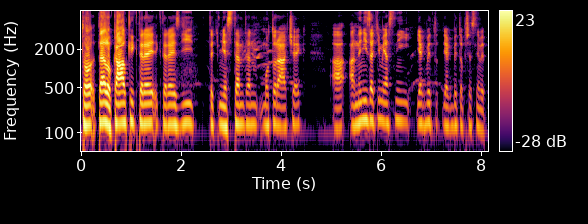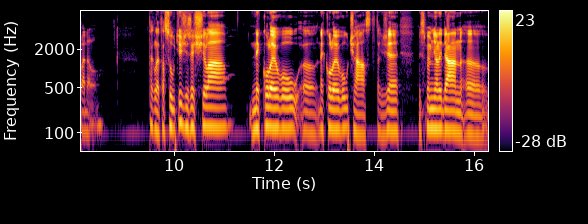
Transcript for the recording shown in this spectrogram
to, té lokálky, které, které jezdí teď městem, ten motoráček, a, a není zatím jasný, jak by, to, jak by to přesně vypadalo. Takhle, ta soutěž řešila nekolejovou, uh, nekolejovou část, takže my jsme měli dán uh,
